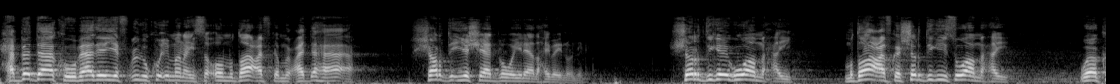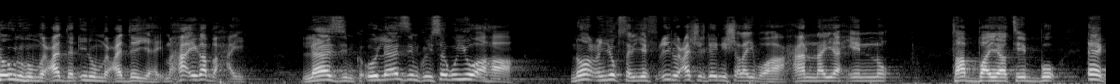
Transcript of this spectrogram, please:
Xabaddaa koobaad ee yafculu ku imanaysa oo mudaacafka mucadaha ah shardi iyo shaadba way leedahay shardigeegu waa maxay? Mudaacafka shardigiisu waa maxay waa kownuhu mucadan inuu mucado yahay. Maxaa iga baxay? Laazimka. Oo laazimku isagu yuu ahaa. Noocun yugsar yafcilu cashirkayni shalay buu ahaa. Xana yaxinu taba yatibu eeg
